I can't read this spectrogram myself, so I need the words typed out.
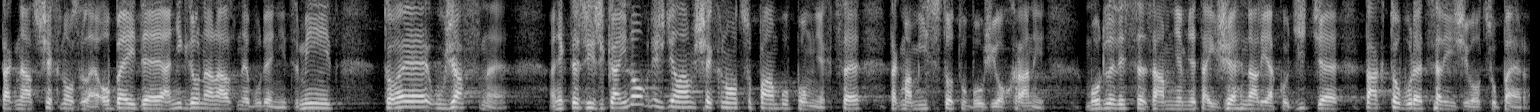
tak nás všechno zlé obejde a nikdo na nás nebude nic mít. To je úžasné. A někteří říkají, no, když dělám všechno, co pán Bůh po mně chce, tak mám jistotu boží ochrany. Modlili se za mě, mě tady žehnali jako dítě, tak to bude celý život super.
